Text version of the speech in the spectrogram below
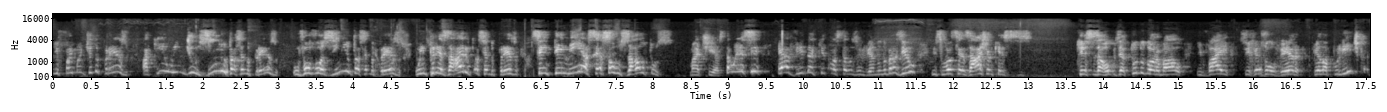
e foi mantido preso. Aqui o índiozinho está sendo preso, o vovozinho está sendo preso, o empresário está sendo preso, sem ter nem acesso aos autos, Matias. Então, esse é a vida que nós estamos vivendo no Brasil, e se vocês acham que esses que esses arroubos é tudo normal e vai se resolver pela política,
